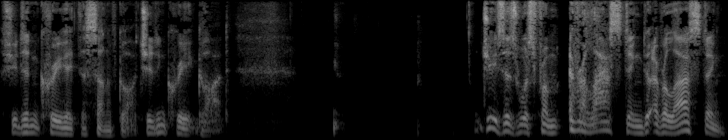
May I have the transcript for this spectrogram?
She didn't create the Son of God. She didn't create God. Jesus was from everlasting to everlasting,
